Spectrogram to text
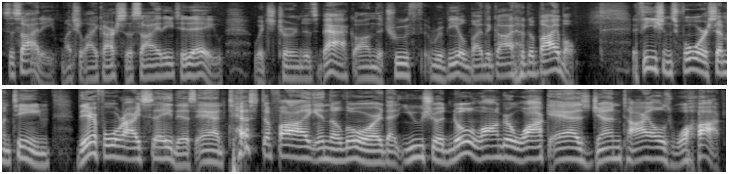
society, much like our society today, which turned its back on the truth revealed by the God of the Bible. Ephesians 4 17. Therefore I say this, and testify in the Lord that you should no longer walk as Gentiles walk.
